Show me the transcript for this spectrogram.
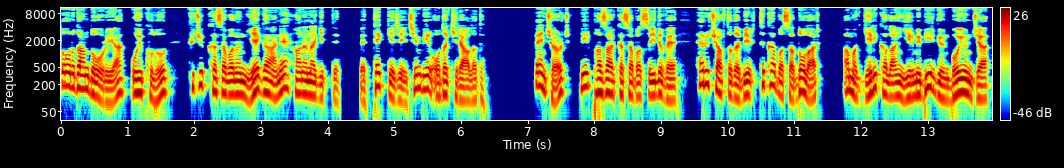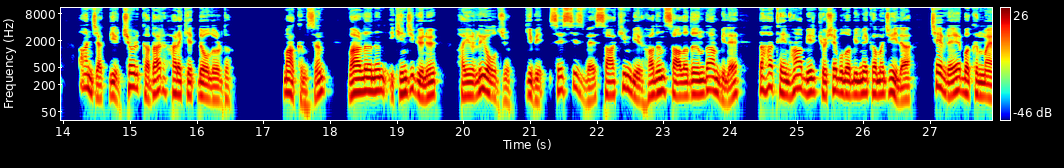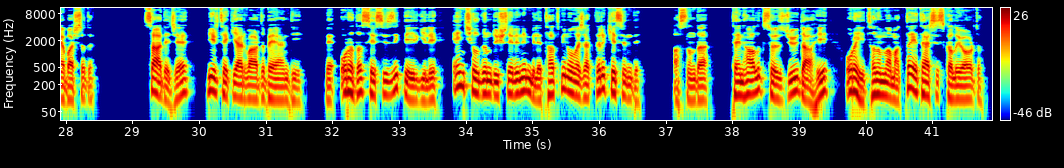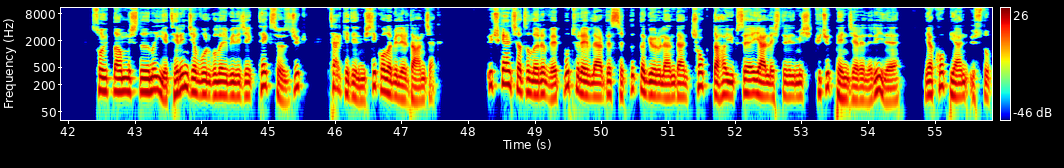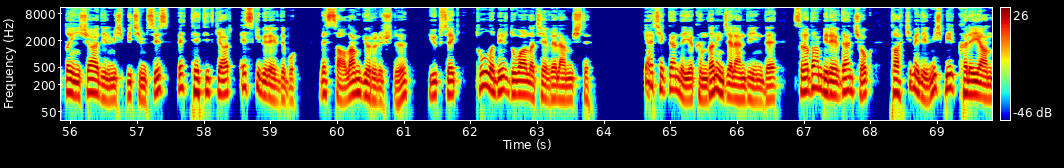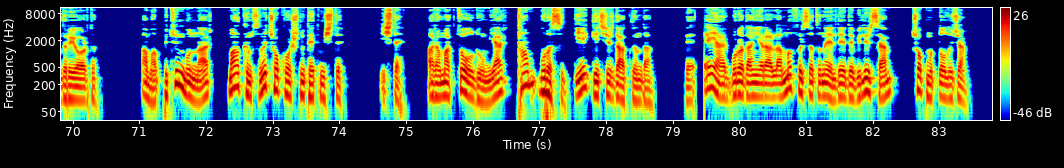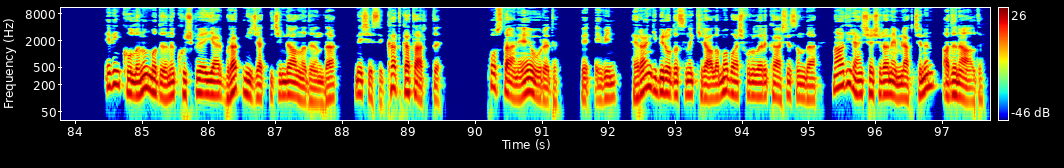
Doğrudan doğruya uykulu küçük kasabanın yegane hanına gitti ve tek gece için bir oda kiraladı. Benchurch bir pazar kasabasıydı ve her üç haftada bir tıka basa dolar ama geri kalan 21 gün boyunca ancak bir çöl kadar hareketli olurdu. Malcolmson, varlığının ikinci günü hayırlı yolcu gibi sessiz ve sakin bir hanın sağladığından bile daha tenha bir köşe bulabilmek amacıyla çevreye bakınmaya başladı. Sadece bir tek yer vardı beğendiği ve orada sessizlikle ilgili en çılgın düşlerinin bile tatmin olacakları kesindi. Aslında tenhalık sözcüğü dahi orayı tanımlamakta yetersiz kalıyordu. Soyutlanmışlığını yeterince vurgulayabilecek tek sözcük terk edilmişlik olabilirdi ancak. Üçgen çatıları ve bu tür evlerde sıklıkla görülenden çok daha yükseğe yerleştirilmiş küçük pencereleriyle Yakopyen üslupta inşa edilmiş biçimsiz ve tehditkar eski bir evdi bu ve sağlam görünüşlü, yüksek, tuğla bir duvarla çevrelenmişti. Gerçekten de yakından incelendiğinde sıradan bir evden çok tahkim edilmiş bir kaleyi andırıyordu. Ama bütün bunlar Malcolmson'ı çok hoşnut etmişti. İşte aramakta olduğum yer tam burası diye geçirdi aklından ve eğer buradan yararlanma fırsatını elde edebilirsem çok mutlu olacağım. Evin kullanılmadığını kuşkuya yer bırakmayacak biçimde anladığında neşesi kat kat arttı. Postaneye uğradı ve evin herhangi bir odasını kiralama başvuruları karşısında nadiren şaşıran emlakçının adını aldı.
